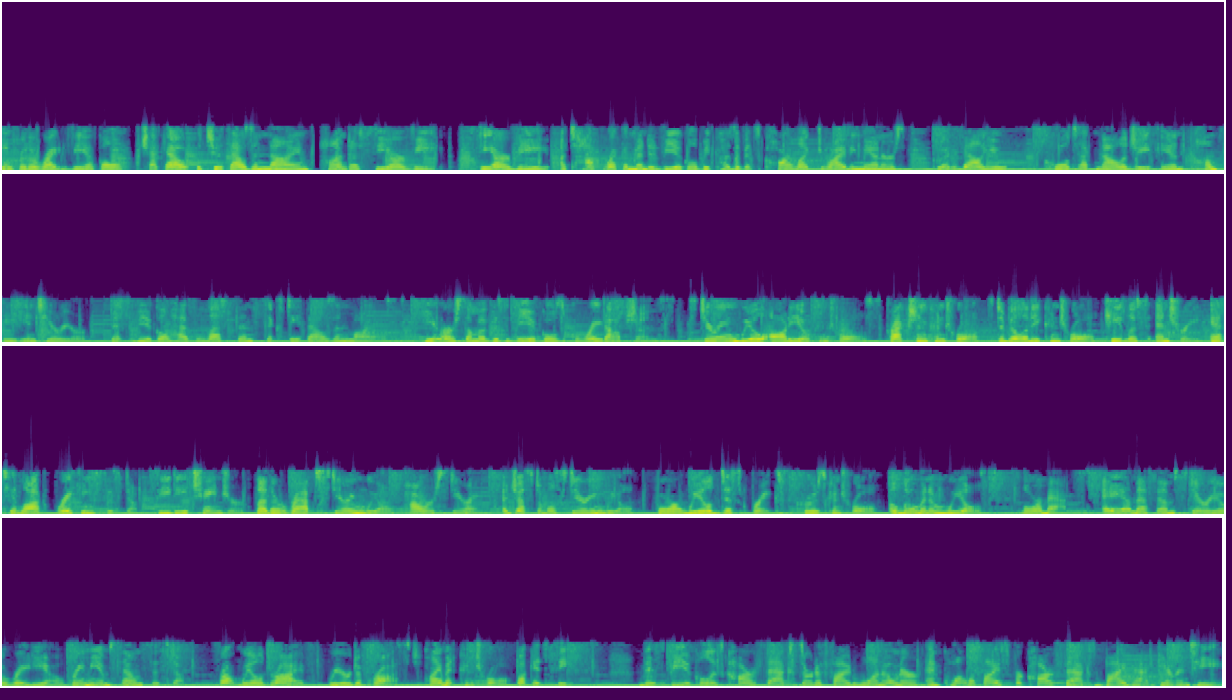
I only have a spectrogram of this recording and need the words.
Looking for the right vehicle? Check out the 2009 Honda CRV. CRV, a top recommended vehicle because of its car-like driving manners, good value, cool technology, and comfy interior. This vehicle has less than 60,000 miles. Here are some of this vehicle's great options. Steering wheel audio controls, traction control, stability control, keyless entry, anti-lock braking system, CD changer, leather wrapped steering wheel, power steering, adjustable steering wheel, four-wheel disc brakes, cruise control, aluminum wheels, floor mats, AM FM stereo radio, premium sound system, front wheel drive, rear defrost, climate control, bucket seats. This vehicle is Carfax certified one owner and qualifies for Carfax buyback guarantee.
